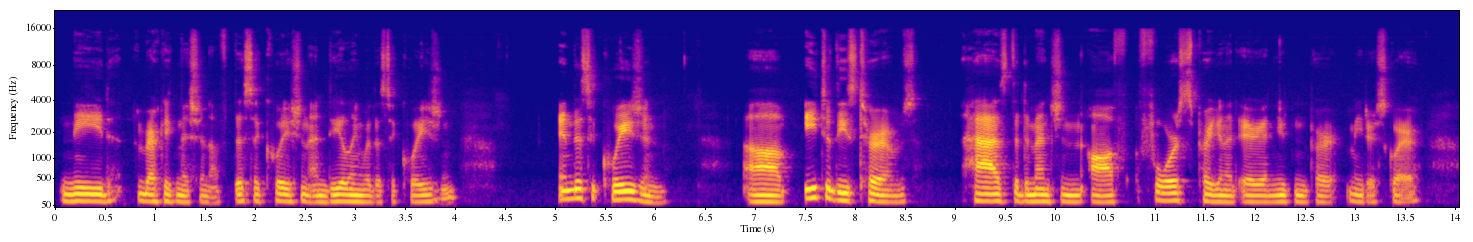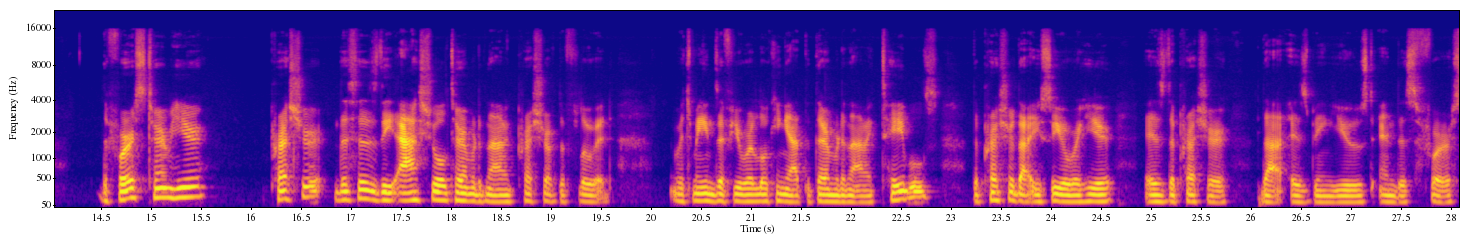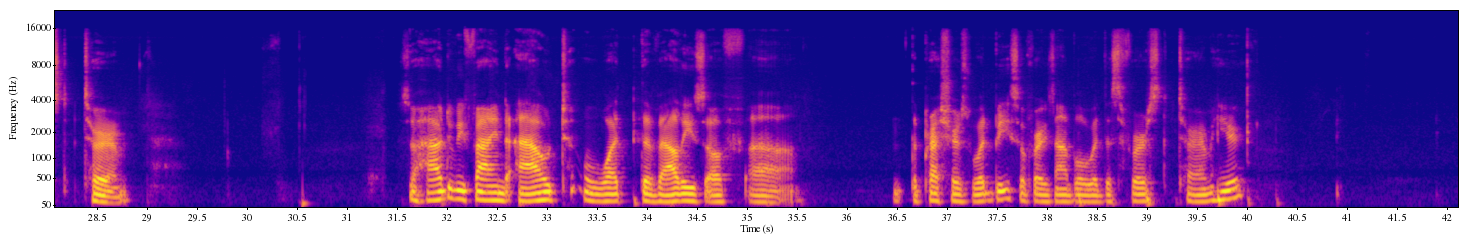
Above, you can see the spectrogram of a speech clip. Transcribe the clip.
need recognition of this equation and dealing with this equation. In this equation, uh, each of these terms has the dimension of force per unit area Newton per meter square. The first term here, pressure, this is the actual thermodynamic pressure of the fluid, which means if you were looking at the thermodynamic tables, the pressure that you see over here is the pressure that is being used in this first term. So how do we find out what the values of uh, the pressures would be. So for example, with this first term here,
